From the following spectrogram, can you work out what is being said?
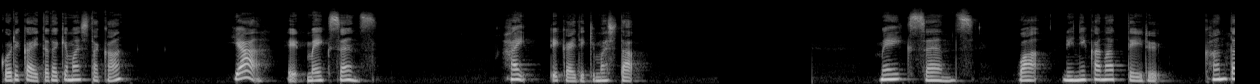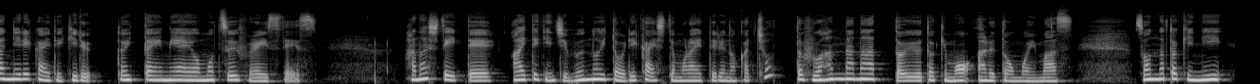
ご理解いただけましたか ?Yeah, it makes sense. はい、理解できました。make sense は理にかなっている、簡単に理解できるといった意味合いを持つフレーズです。話していて相手に自分の意図を理解してもらえているのかちょっと不安だなという時もあると思います。そんな時に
